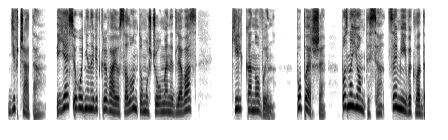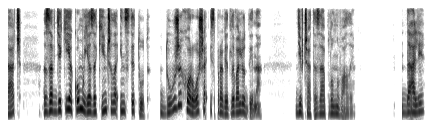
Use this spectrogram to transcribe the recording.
Дівчата, я сьогодні не відкриваю салон, тому що у мене для вас кілька новин. По-перше, познайомтеся, це мій викладач, завдяки якому я закінчила інститут. Дуже хороша і справедлива людина. Дівчата заапломували. Далі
